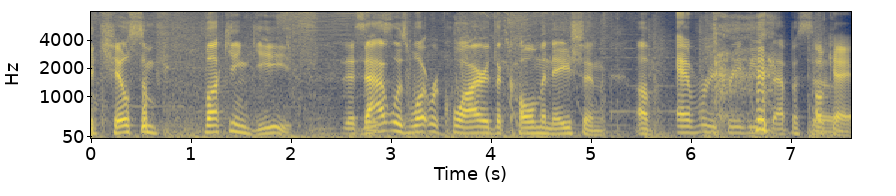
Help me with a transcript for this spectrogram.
To kill some fucking geese. This That is- was what required the culmination of every previous episode. Okay,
